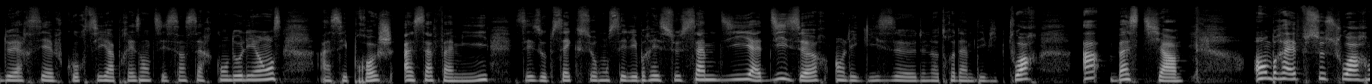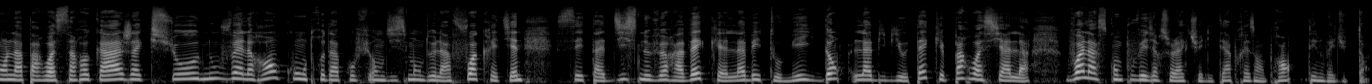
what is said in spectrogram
de RCF Coursiga présente ses sincères condoléances à ses proches, à sa famille. Ses obsèques seront célébrées ce samedi à 10h en l'église de Notre-Dame des Victoires à Bastia. En bref, ce soir en la paroisse Saint-Roch à Ajaccio, nouvelle rencontre d'approfondissement de la foi chrétienne. C'est à 19h avec l'abbé Tomé dans la bibliothèque paroissiale. Voilà ce qu'on pouvait dire sur l'actualité. À présent, on prend des nouvelles du temps.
